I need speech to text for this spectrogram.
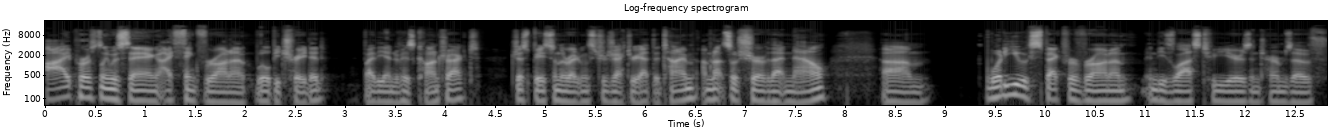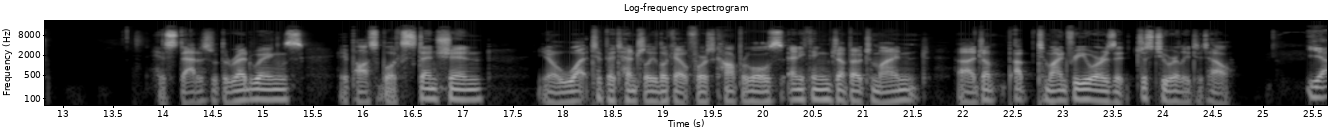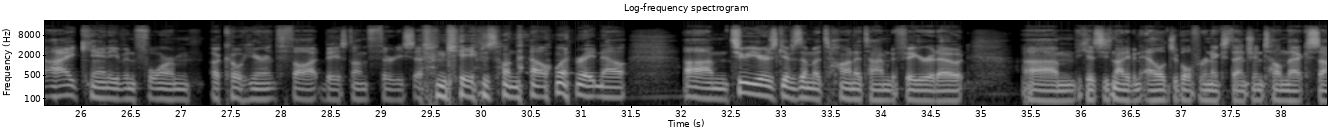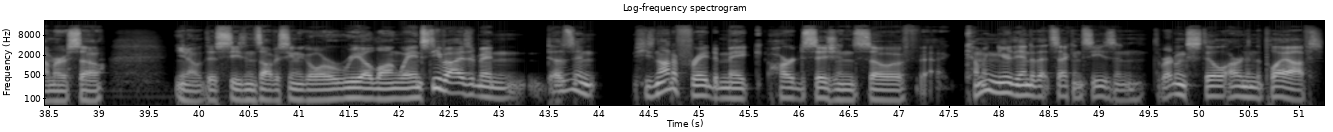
I personally was saying I think Vrana will be traded by the end of his contract, just based on the Red Wings trajectory at the time. I'm not so sure of that now. Um, what do you expect for Vrana in these last two years in terms of his status with the Red Wings, a possible extension, you know, what to potentially look out for as comparables? Anything jump out to mind, uh, jump up to mind for you, or is it just too early to tell? Yeah, I can't even form a coherent thought based on 37 games on that one right now. Um, two years gives them a ton of time to figure it out um, because he's not even eligible for an extension till next summer. So, you know, this season's obviously going to go a real long way. And Steve Yzerman doesn't, he's not afraid to make hard decisions. So, if uh, coming near the end of that second season, the Red Wings still aren't in the playoffs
